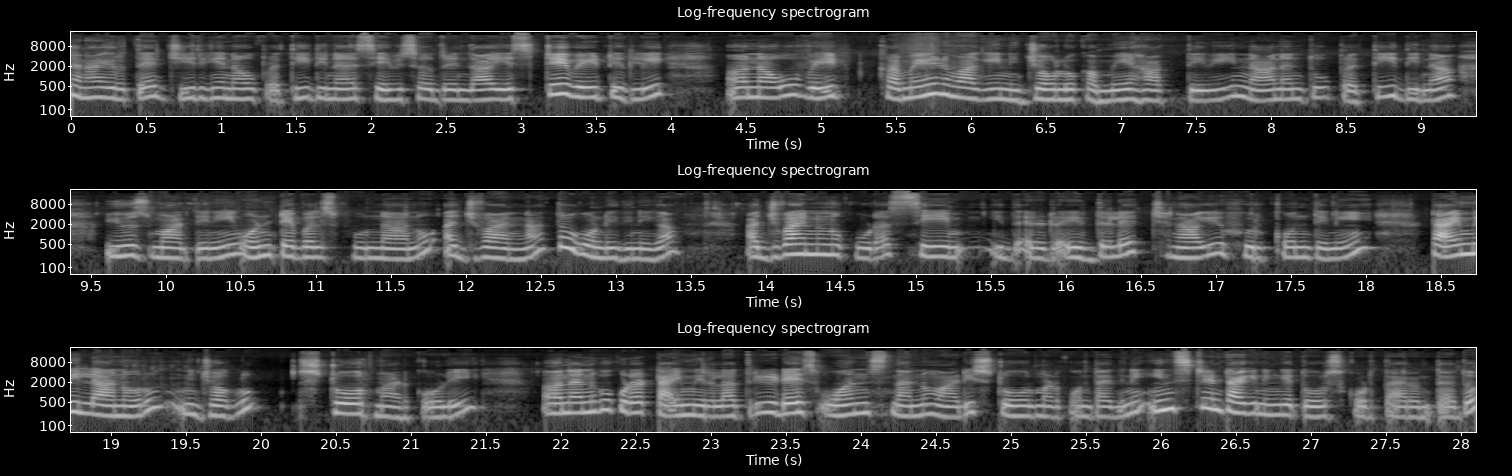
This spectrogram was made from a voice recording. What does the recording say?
ಚೆನ್ನಾಗಿರುತ್ತೆ. ಜೀರಿಗೆ ನಾವು ಪ್ರತಿದಿನ ಸೇವಿಸೋದ್ರಿಂದ ಎಷ್ಟೇ ವೆಯ್ಟ್ ಇರಲಿ ನಾವು ವೆಯ್ಟ್ ಕ್ರಮೇಣವಾಗಿ ನಿಜವಾಗ್ಲೂ ಕಮ್ಮಿ ಹಾಕ್ತೀವಿ. ನಾನಂತೂ ಪ್ರತಿದಿನ ಯೂಸ್ ಮಾಡ್ತೀನಿ. ಒನ್ ಟೇಬಲ್ ಸ್ಪೂನ್ ನಾನು ಅಜ್ವಾಯನ್ನ ತೊಗೊಂಡಿದ್ದೀನಿ. ಈಗ ಅಜ್ವಾಯಿನೂ ಕೂಡ ಸೇಮ್ ಇದೆರಡು, ಇದರಲ್ಲೇ ಚೆನ್ನಾಗಿ ಹುರ್ಕೊತೀನಿ. ಟೈಮ್ ಇಲ್ಲ ಅನ್ನೋರು ನಿಜವಾಗ್ಲೂ ಸ್ಟೋರ್ ಮಾಡ್ಕೊಳ್ಳಿ. ನನಗೂ ಕೂಡ ಟೈಮ್ ಇರಲ್ಲ. ತ್ರೀ ಡೇಸ್ ಒನ್ಸ್ ನಾನು ಮಾಡಿ ಸ್ಟೋರ್ ಮಾಡ್ಕೊತಾ ಇದ್ದೀನಿ. ಇನ್ಸ್ಟೆಂಟಾಗಿ ನಿಮಗೆ ತೋರಿಸ್ಕೊಡ್ತಾ ಇರೋಂಥದ್ದು.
